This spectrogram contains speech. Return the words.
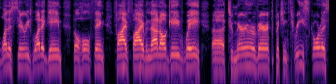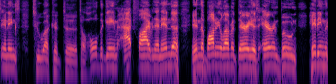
What a series, what a game, the whole thing, 5 5. And that all gave way uh, to Mariano Rivera pitching three scoreless innings to, uh, to to hold the game at five. And then in the in the bottom 11th, there he is, Aaron Boone hitting the,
